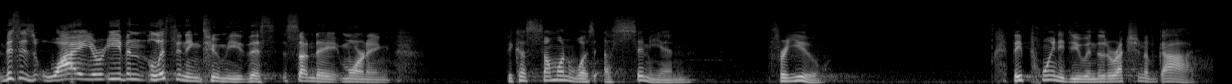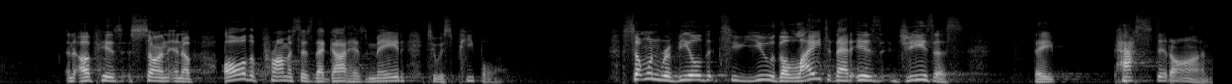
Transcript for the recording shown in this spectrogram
This is why you're even listening to me this Sunday morning. Because someone was a Simeon for you. They pointed you in the direction of God and of his son and of all the promises that God has made to his people. Someone revealed to you the light that is Jesus. They passed it on.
